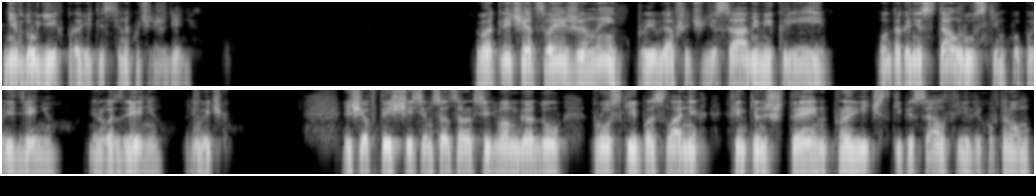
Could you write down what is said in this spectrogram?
ни в других правительственных учреждениях. В отличие от своей жены, проявлявшей чудеса мимикрии, он так и не стал русским по поведению, мировоззрению, привычкам. Еще в 1747 году прусский посланник Финкельштейн правительски писал Фридриху II.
